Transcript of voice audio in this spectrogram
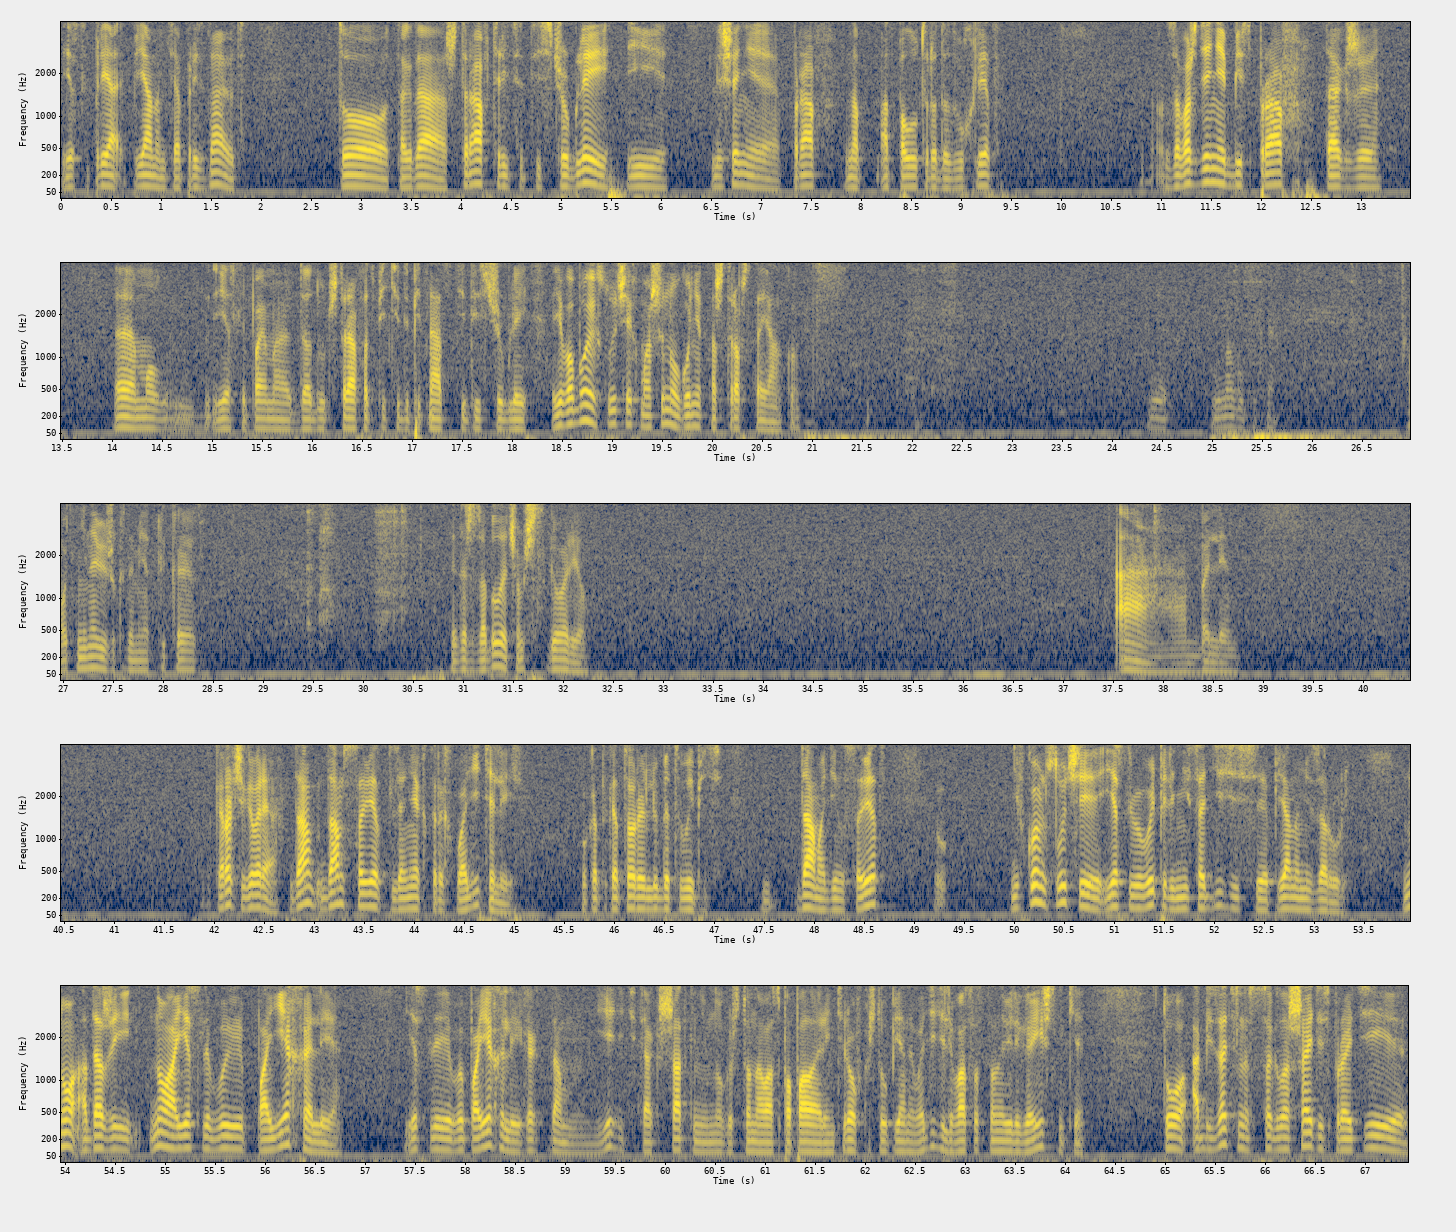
если при, пьяным тебя признают, то тогда штраф 30 тысяч рублей и лишение прав на, от полутора до двух лет. За вождение без прав также э, мол, если поймают, дадут штраф от 5 до 15 тысяч рублей. И в обоих случаях машину угонят на штрафстоянку. Нет, не могу пока. Вот ненавижу, когда меня отвлекают. Я даже забыл, о чем сейчас говорил. А, блин. Короче говоря, дам, дам совет для некоторых водителей, которые любят выпить. Дам один совет. Ни в коем случае, если вы выпили, не садитесь э, пьяными за руль. Ну, а даже, ну, а если вы поехали, если вы поехали и как-то там едете так шатко немного, что на вас попала ориентировка, что у пьяный водитель, вас остановили гаишники, то обязательно соглашайтесь пройти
